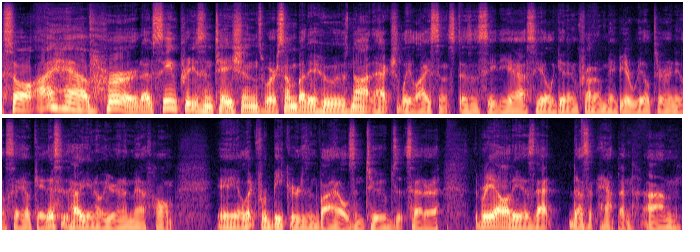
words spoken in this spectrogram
so I have heard, I've seen presentations where somebody who's not actually licensed as a CDS, he'll get in front of maybe a realtor and he'll say, okay, this is how you know you're in a meth home. You look for beakers and vials and tubes, etc. The reality is that doesn't happen. Um,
